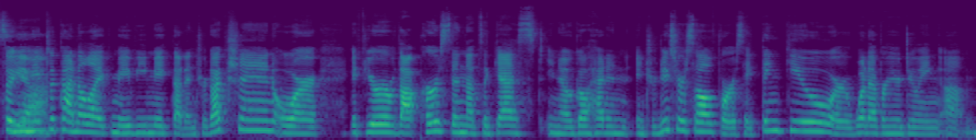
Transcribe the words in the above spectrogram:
so you yeah. need to kind of like maybe make that introduction or if you're that person that's a guest you know go ahead and introduce yourself or say thank you or whatever you're doing um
